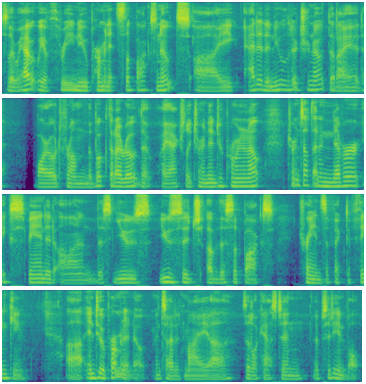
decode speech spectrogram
So there we have it. We have three new permanent slipbox notes. I added a new literature note that I had borrowed from the book that I wrote that I actually turned into a permanent note. Turns out that I never expanded on this use usage of the slipbox trains effective thinking uh, into a permanent note inside of my uh, Obsidian Vault.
